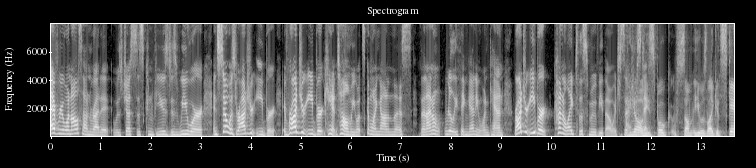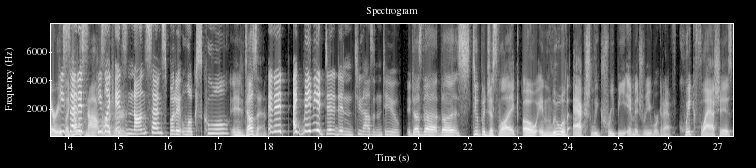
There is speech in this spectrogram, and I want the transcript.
Everyone else on Reddit was just as confused as we were, and so was Roger Ebert. If Roger Ebert can't tell me what's going on in this, then I don't really think anyone can. Roger Ebert kind of liked this movie though, which is interesting. I know he spoke some. He was like, "It's scary." He It's like, said no, it's, it's not. he's like it's nonsense, but it looks cool. and it doesn't. And it, I maybe it did it in 2002. It does the the stupid just like, oh, in lieu of actually creepy imagery, we're gonna have quick flashes.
